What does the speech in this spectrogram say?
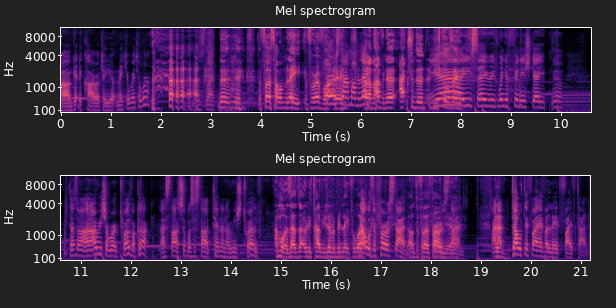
uh, get the car out, of you make your way to work." I like, the, the, the first time I'm late in forever. First eh, time I'm late. And I'm having an accident, and you still Yeah, say, he said when you finish, get you know, that's all. And I reach at work 12 o'clock. I start supposed to start 10 and I reach 12. and what, is that the only time you've ever been late for work? That was the first time. That was the first time, yeah. And I doubt if I ever laid five times.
